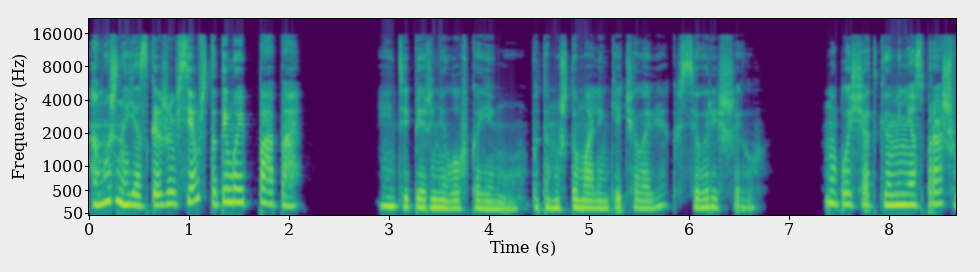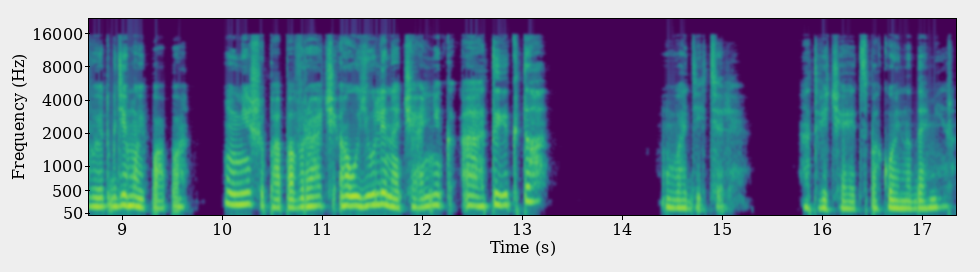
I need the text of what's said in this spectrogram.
А можно я скажу всем, что ты мой папа?» И теперь неловко ему, потому что маленький человек все решил. На площадке у меня спрашивают, где мой папа. У Миши папа врач, а у Юли начальник. А ты кто? Водитель. Отвечает спокойно Дамир,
